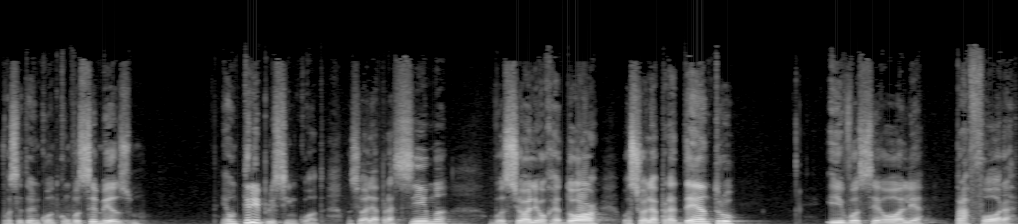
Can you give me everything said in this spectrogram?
você tem um encontro com você mesmo. É um tríplice encontro. Você olha para cima, você olha ao redor, você olha para dentro e você olha para fora.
